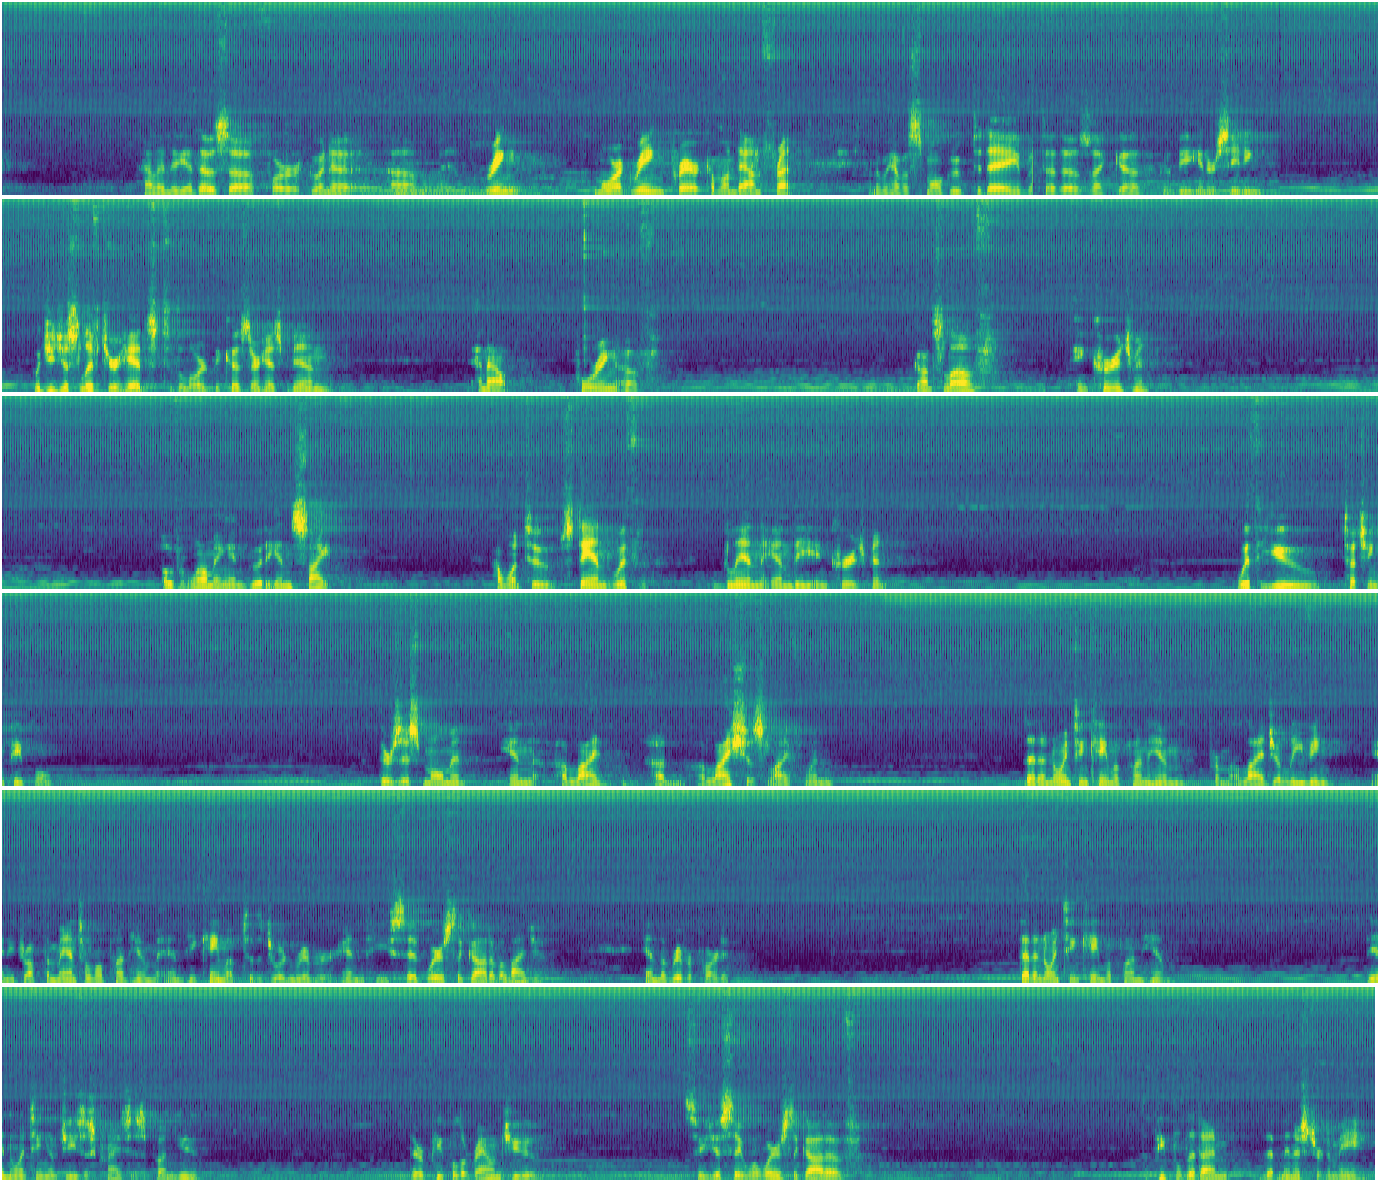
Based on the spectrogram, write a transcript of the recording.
Hallelujah. Those uh, for going to um, bring more agreeing prayer, come on down front. I know we have a small group today, but uh, those like uh, going to be interceding. Would you just lift your heads to the Lord because there has been an outpouring of God's love, encouragement, overwhelming and good insight. I want to stand with Glenn in the encouragement with you touching people. There's this moment in uh, Elisha's life when that anointing came upon him from Elijah leaving and he dropped the mantle upon him and he came up to the Jordan River and he said, Where's the God of Elijah? And the river parted. That anointing came upon him. The anointing of Jesus Christ is upon you. There are people around you. So you just say, Well, where's the God of the people that I'm that minister to me?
